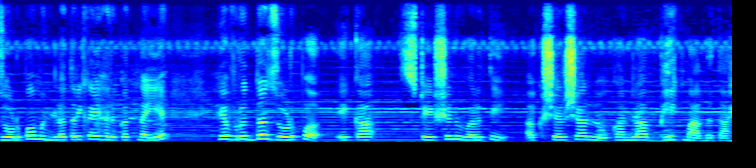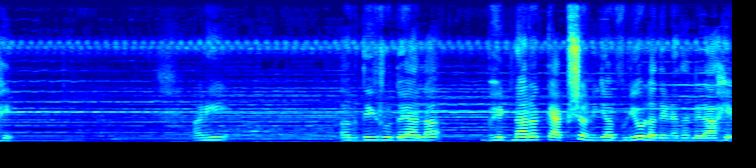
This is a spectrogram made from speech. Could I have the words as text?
जोडपं म्हटलं तरी काही हरकत नाहीये. हे वृद्ध जोडपं एका स्टेशनवरती अक्षरशः लोकांना भीक मागत आहे. आणि अगदी हृदयाला भेटणारं कॅप्शन या व्हिडिओला देण्यात आलेलं आहे.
